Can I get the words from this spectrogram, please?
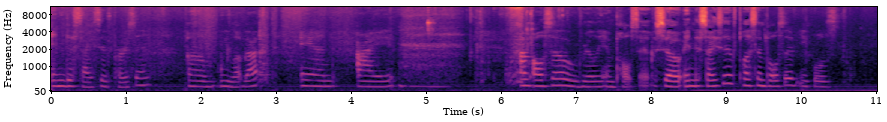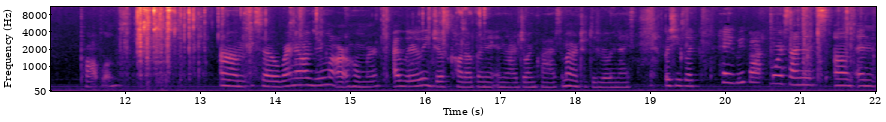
indecisive person. Um, we love that. And I I'm also really impulsive. So indecisive plus impulsive equals problems. Um, so right now I'm doing my art homework. I literally just caught up in it and then I joined class. My art teacher is really nice. But she's like, Hey, we've got more assignments, um, and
